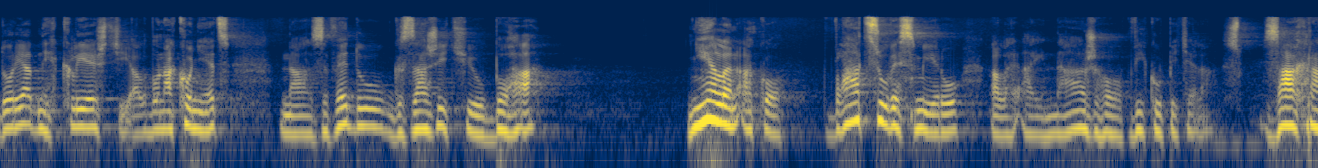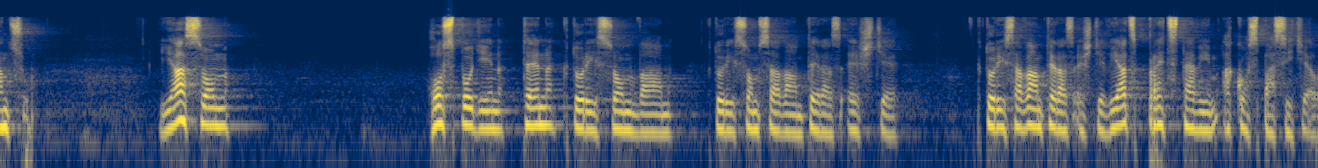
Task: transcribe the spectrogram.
do riadnych kliešti alebo nakoniec nás vedú k zažitiu Boha, nie len ako vládcu vesmíru, ale aj nášho vykupiteľa, záchrancu. Ja som hospodin, ten, ktorý som, vám, ktorý som sa vám teraz ešte ktorý sa vám teraz ešte viac predstavím ako spasiteľ.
